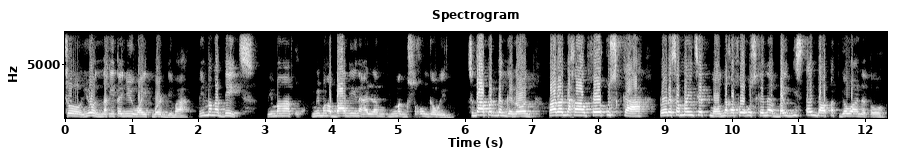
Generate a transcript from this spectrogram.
So, yun, nakita niyo yung whiteboard, di ba? May mga dates, may mga may mga bagay na alam, mga gusto kong gawin. So, dapat nang ganon, para naka-focus ka, pero sa mindset mo, naka-focus ka na, by this time, dapat gawa na to.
